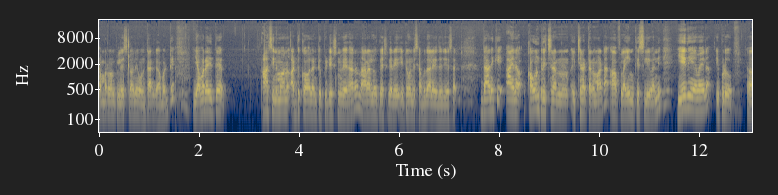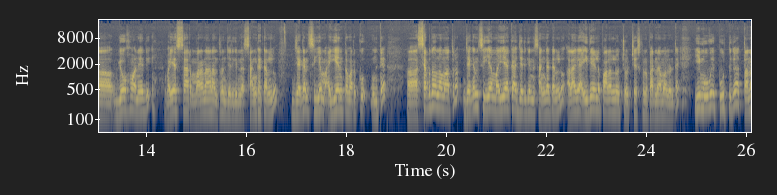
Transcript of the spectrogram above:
నెంబర్ వన్ ప్లేస్లోనే ఉంటారు కాబట్టి ఎవరైతే ఆ సినిమాను అడ్డుకోవాలంటూ పిటిషన్ వేశారో నారా లోకేష్ గారు ఎటువంటి శబ్దాలు అయితే చేశారు దానికి ఆయన కౌంటర్ ఇచ్చిన ఇచ్చినట్టు అనమాట ఆ ఫ్లయింగ్ కిస్లు ఇవన్నీ. ఏది ఏమైనా ఇప్పుడు వ్యూహం అనేది వైఎస్ఆర్ మరణానంతరం జరిగిన సంఘటనలు జగన్ సీఎం అయ్యేంత వరకు ఉంటే శబదంలో మాత్రం జగన్ సీఎం అయ్యాక జరిగిన సంఘటనలు అలాగే ఐదేళ్ళ పాలనలో చోటు చేసుకున్న పరిణామాలు ఉంటాయి. ఈ మూవీ పూర్తిగా తన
